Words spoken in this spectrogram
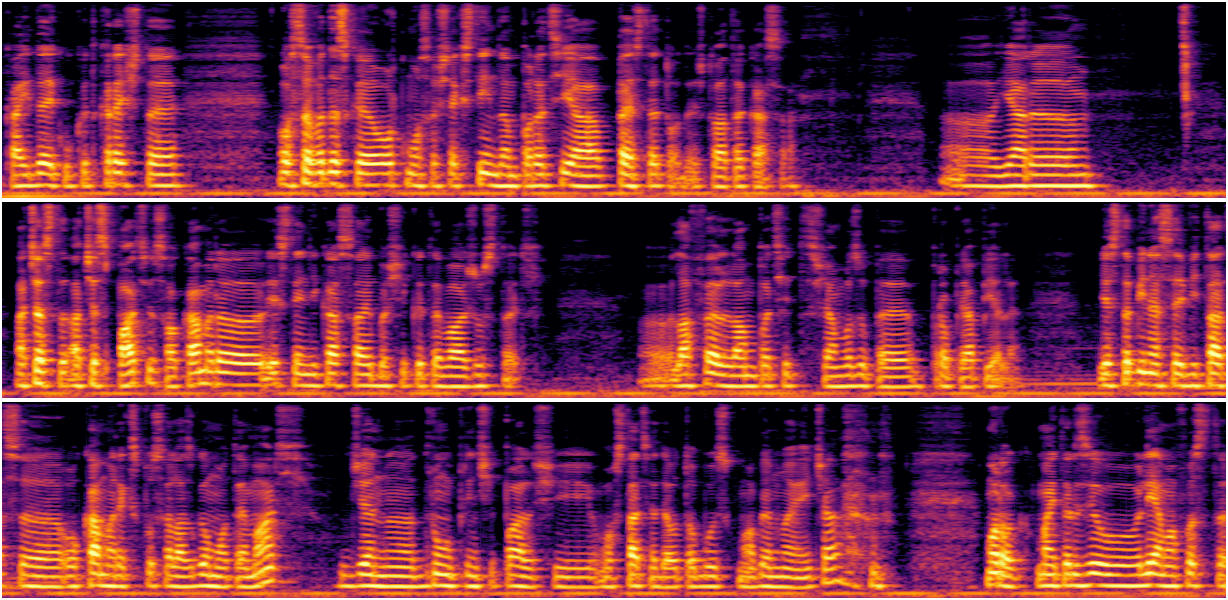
Ca idee, cu cât crește, o să vedeți că oricum o să-și extindă împărăția peste tot, deci toată casa. Uh, iar uh, acest, acest spațiu sau cameră este indicat să aibă și câteva ajustări. Uh, la fel am pățit și am văzut pe propria piele. Este bine să evitați o cameră expusă la zgomote mari, gen uh, drumul principal și o stație de autobuz, cum avem noi aici. mă rog, mai târziu Liam a fost uh,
